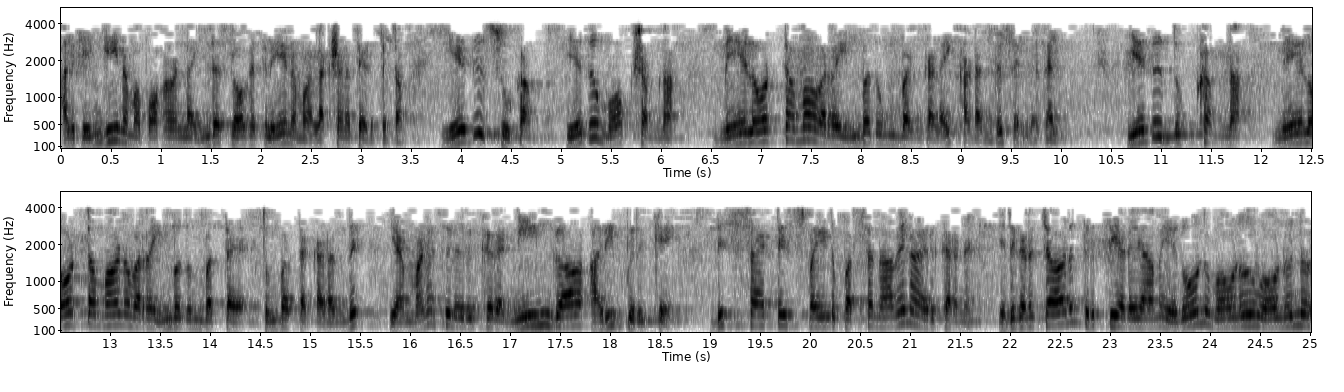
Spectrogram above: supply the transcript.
அதுக்கு எங்கேயும் நம்ம போக வேண்டாம். இந்த ஸ்லோகத்திலேயே நம்ம லட்சணத்தை எடுத்துட்டோம். எது சுகம் எது மோக்ஷம்னா மேலோட்டமா வர்ற இன்ப துன்பங்களை கடந்து செல்லுதல். எது துக்கம்னா மேலோட்டமான வர்ற இன்ப துன்பத்தை துன்பத்தை கடந்து என் மனசுல இருக்கிற நீங்கா அரிப்பு இருக்கே. டிஸ்சாட்டிஸ்பைடு பர்சனாவே நான் இருக்கிறேன்னு எது கிடைச்சாலும் திருப்தி அடையாம ஏதோ ஒன்று வேணும் வேணும்னு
